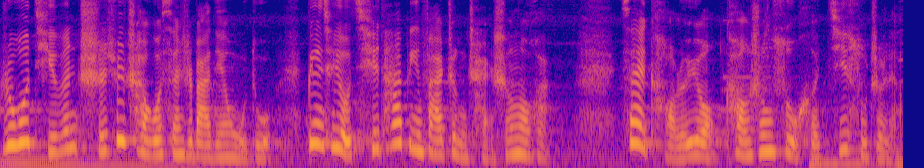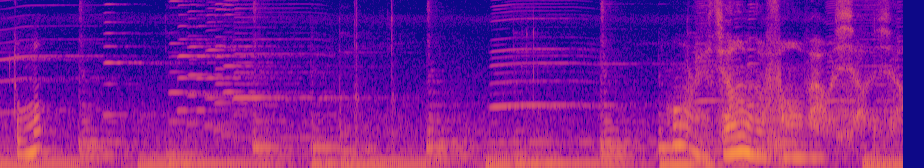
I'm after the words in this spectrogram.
如果体温持续超过三十八点五度，并且有其他并发症产生的话，再考虑用抗生素和激素治疗，懂吗？物理降温的方法，我想想。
